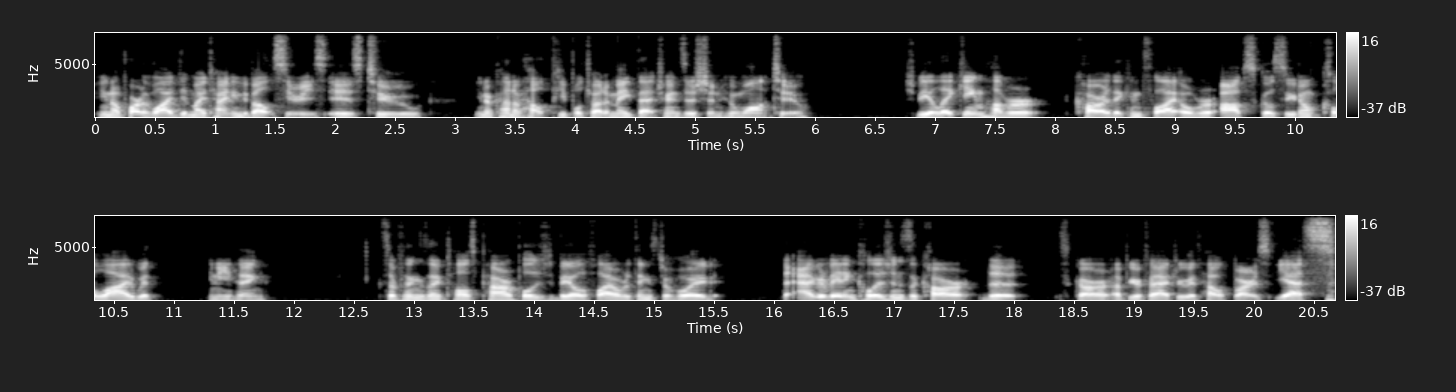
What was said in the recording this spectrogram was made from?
you know, part of why I did my Tightening the Belt series is to, you know, kind of help people try to make that transition who want to. Should be a late game hover car that can fly over obstacles so you don't collide with anything. Except for things like tallest power poles, you should be able to fly over things to avoid the aggravating collisions the car the scar up your factory with health bars. Yes.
